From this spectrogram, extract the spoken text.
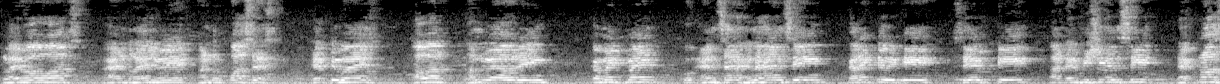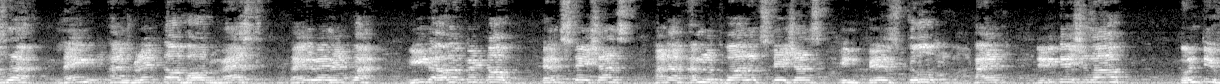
flyovers and railway underpasses, testifies our unwavering commitment to enhancing connectivity, safety, and efficiency across the length and breadth of our vast railway network. Redevelopment of 10 stations under Amrit Bharat stations in phase 2 and dedication of 25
